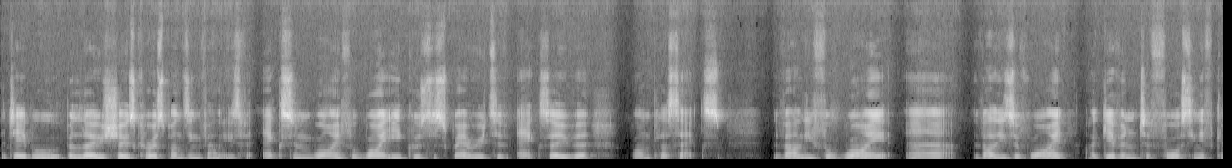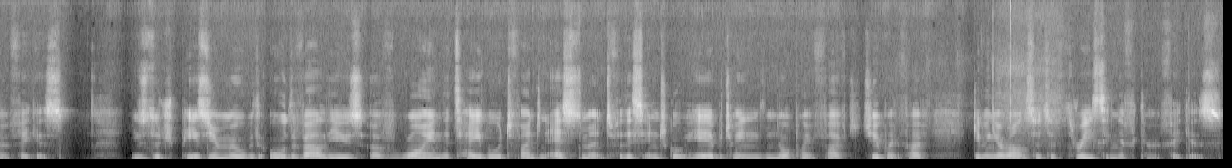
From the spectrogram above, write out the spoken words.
The table below shows corresponding values for x and y for y equals the square root of x over 1 plus x. The value for y, uh, the values of y are given to four significant figures. Use the trapezium rule with all the values of y in the table to find an estimate for this integral here between 0.5 to 2.5, giving your answer to three significant figures.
